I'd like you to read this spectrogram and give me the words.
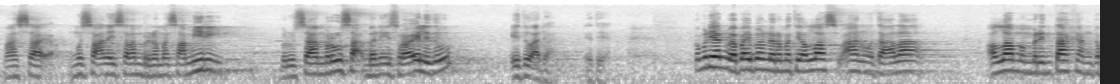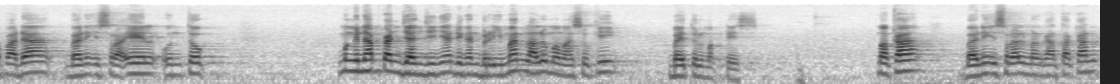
Masa Musa alaihissalam bernama Samiri berusaha merusak Bani Israel itu itu ada, itu ya. Kemudian Bapak Ibu yang dirahmati Allah Subhanahu wa taala, Allah memerintahkan kepada Bani Israel untuk menggenapkan janjinya dengan beriman lalu memasuki Baitul Maqdis. Maka Bani Israel mengatakan,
